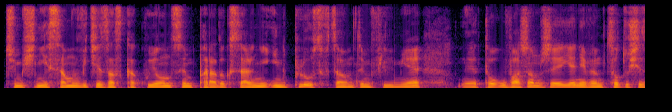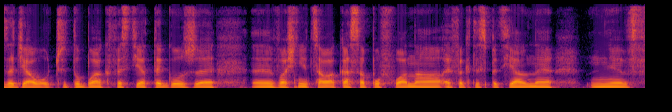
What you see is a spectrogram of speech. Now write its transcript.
czymś niesamowicie zaskakującym, paradoksalnie in plus w całym tym filmie, y, to uważam, że ja nie wiem, co tu się zadziało. Czy to była kwestia tego, że y, właśnie cała kasa poszła na efekty specjalne w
